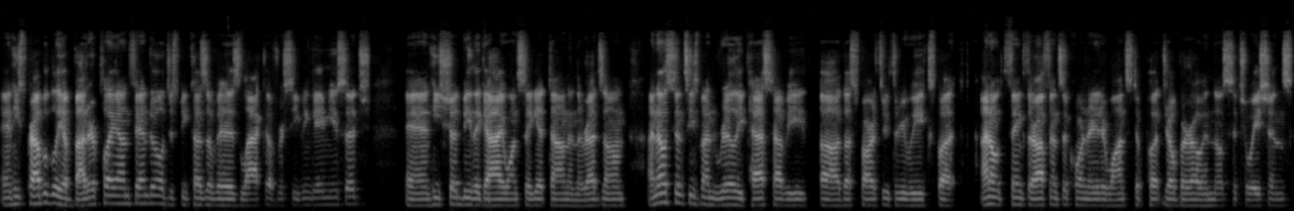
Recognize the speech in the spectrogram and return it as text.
and he's probably a better play on FanDuel just because of his lack of receiving game usage. And he should be the guy once they get down in the red zone. I know since he's been really pass heavy uh, thus far through three weeks, but I don't think their offensive coordinator wants to put Joe Burrow in those situations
